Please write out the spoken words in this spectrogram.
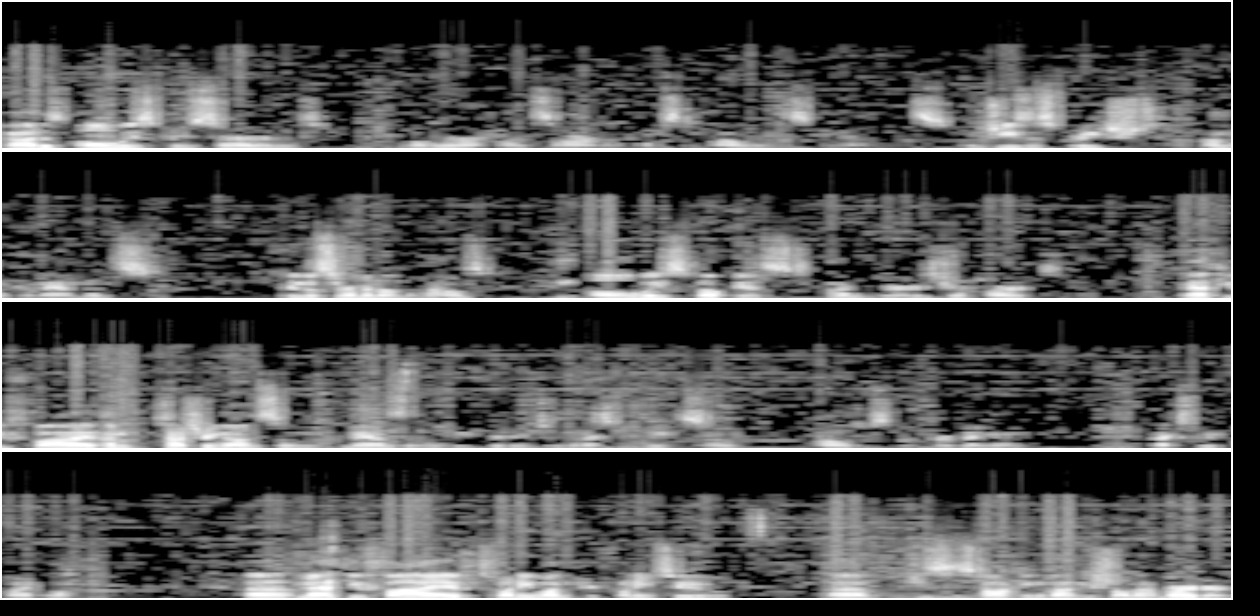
God is always concerned about where our hearts are when it comes to following His commandments. When Jesus preached on the commandments in the Sermon on the Mount, He always focused on where is your heart. Matthew 5, I'm touching on some commands that we'll be getting to in the next few weeks, so apologies for cribbing and next week, Michael. Uh, Matthew 5, 21 through 22. Uh, Jesus is talking about you shall not murder.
